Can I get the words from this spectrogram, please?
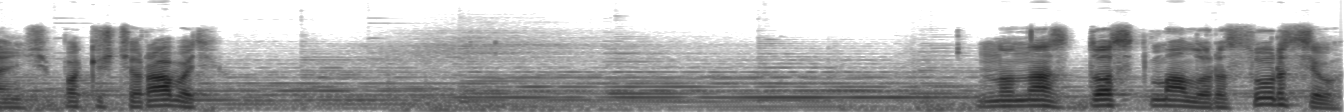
Та він ще поки що робить. Ну, у нас досить мало ресурсів.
